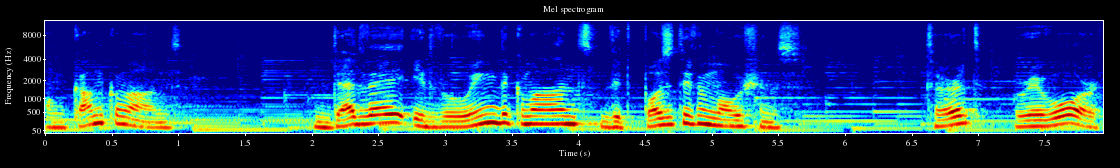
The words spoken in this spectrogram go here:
on come command. That way it will link the command with positive emotions. Third, reward.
